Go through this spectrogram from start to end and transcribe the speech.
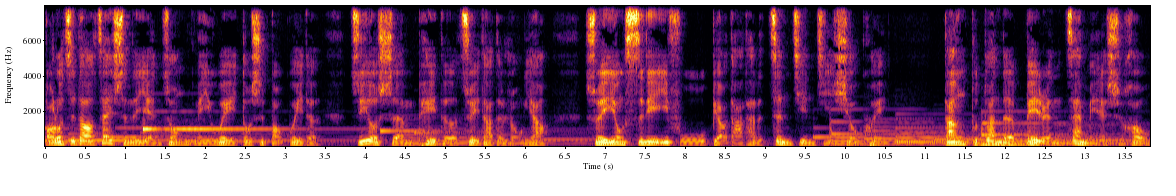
保罗知道，在神的眼中，每一位都是宝贵的，只有神配得最大的荣耀。所以用撕裂衣服表达他的震惊及羞愧。当不断的被人赞美的时候，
